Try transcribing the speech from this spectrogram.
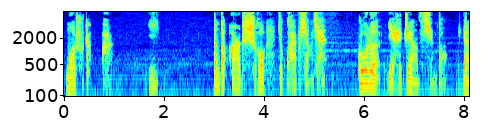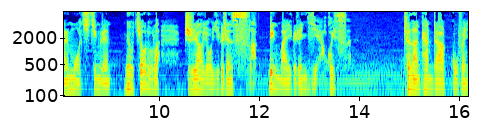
默数着二、一。等到二的时候，就快步向前。郭乐也是这样子行动，两人默契惊人，没有交流了。只要有一个人死了，另外一个人也会死。陈兰看着孤坟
